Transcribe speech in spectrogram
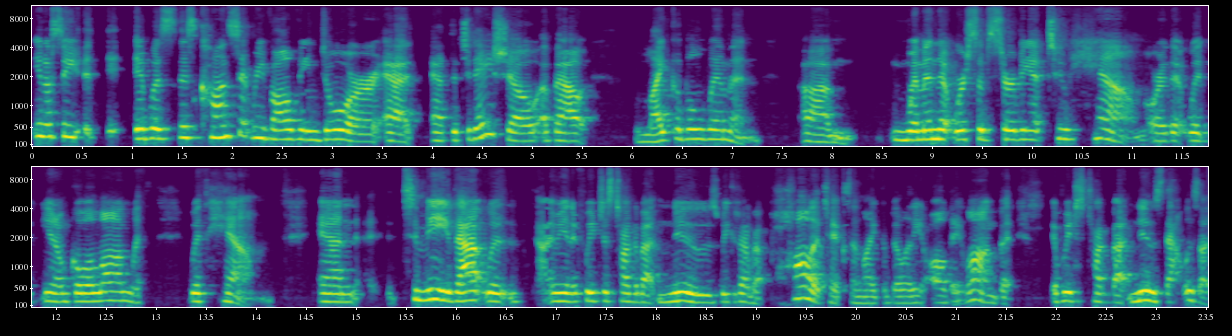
you know, so it, it, it was this constant revolving door at, at the Today Show about likable women, um, women that were subservient to him or that would, you know, go along with with him. And to me, that was, I mean, if we just talk about news, we could talk about politics and likability all day long. But if we just talk about news, that was a,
